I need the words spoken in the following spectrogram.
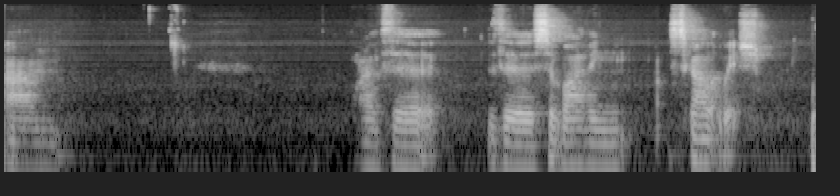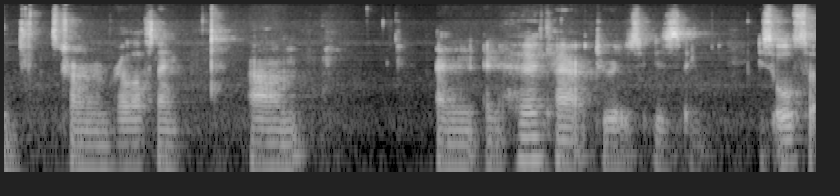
um, one of the the surviving Scarlet Witch. I was trying to remember her last name. Um, and and her character is is is also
